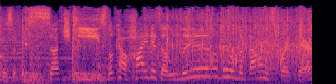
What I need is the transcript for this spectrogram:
Does it with such ease. Look how high it is, a little bit of the balance right there.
